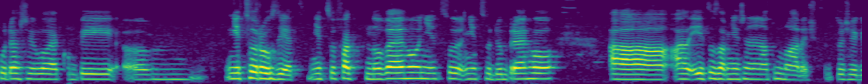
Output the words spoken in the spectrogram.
podařilo jakoby um, něco rozjet, něco fakt nového, něco, něco dobrého a, a je to zaměřené na tu mládež, protože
